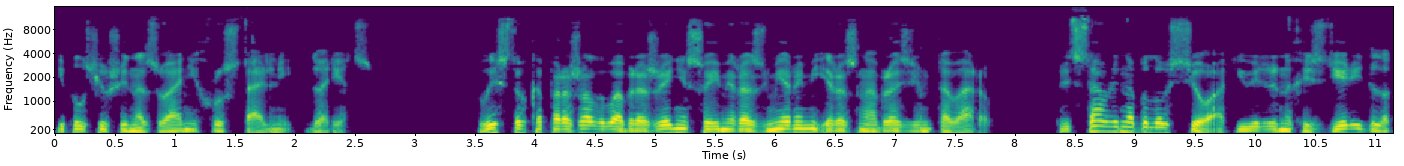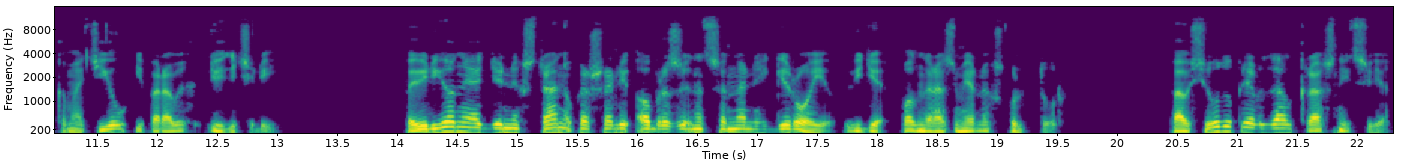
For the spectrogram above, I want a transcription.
и получивший название «Хрустальный дворец». Выставка поражала воображение своими размерами и разнообразием товаров. Представлено было все, от ювелирных изделий до локомотивов и паровых двигателей. Павильоны отдельных стран украшали образы национальных героев в виде полноразмерных скульптур. Повсюду преобладал красный цвет.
